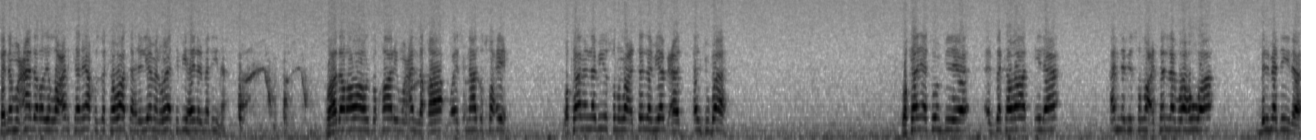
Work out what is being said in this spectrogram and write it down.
فإن معاذ رضي الله عنه كان يأخذ زكوات أهل اليمن ويأتي بها إلى المدينة. وهذا رواه البخاري معلقا وإسناده صحيح. وكان النبي صلى الله عليه وسلم يبعث الجباه وكان يأتون بالزكوات إلى النبي صلى الله عليه وسلم وهو بالمدينة.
